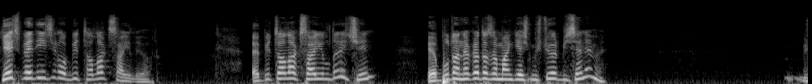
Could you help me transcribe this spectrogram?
Geçmediği için o bir talak sayılıyor. E bir talak sayıldığı için e bu da ne kadar zaman geçmiş diyor bir sene mi? Bir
